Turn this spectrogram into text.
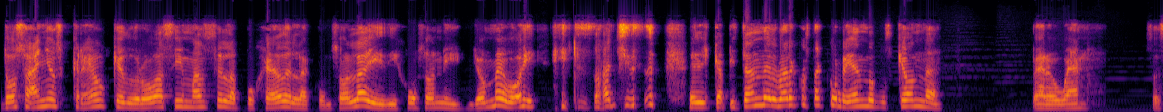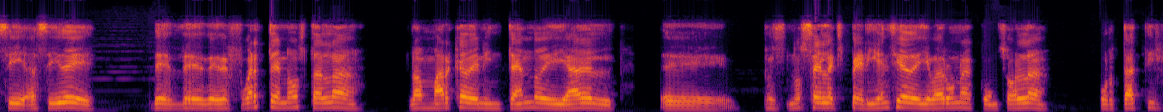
dos años creo que duró así más el apogeo de la consola y dijo Sony, yo me voy. Y el capitán del barco está corriendo, pues qué onda. Pero bueno, pues así, así de, de, de, de fuerte, ¿no? Está la, la marca de Nintendo y ya el, eh, pues no sé, la experiencia de llevar una consola portátil.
